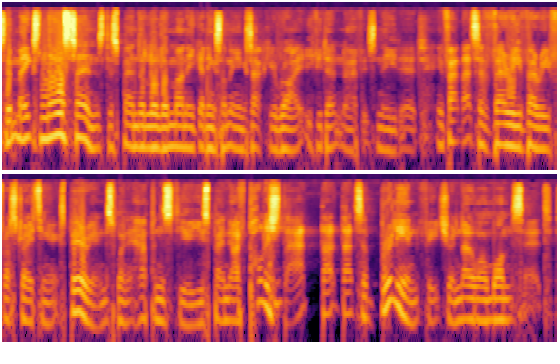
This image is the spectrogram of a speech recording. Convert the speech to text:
So it makes no sense to spend a lot of money getting something exactly right if you don't know if it's needed. In fact, that's a very, very frustrating experience when it happens to you. You spend, I've polished that, that that's a brilliant feature and no one wants it.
